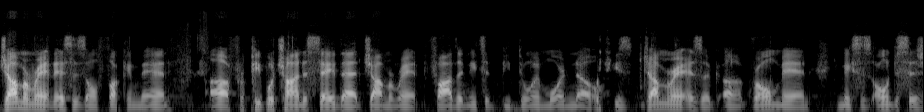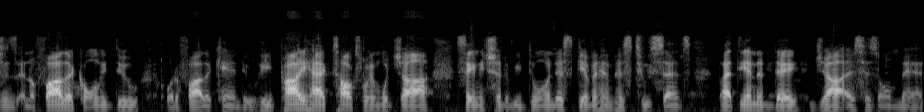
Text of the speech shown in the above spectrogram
Ja Morant is his own fucking man. Uh, for people trying to say that Ja Morant father needs to be doing more, no. He's Ja Morant is a, a grown man. He makes his own decisions, and a father can only do what a father can do. He probably had talks with him with Ja, saying he shouldn't be doing this, giving him his two cents. But at the end of the day, Ja is his own man.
